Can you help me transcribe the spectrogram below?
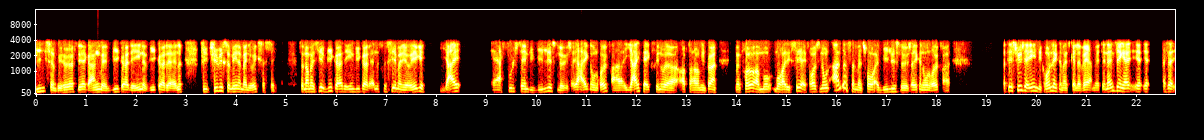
vi, som vi hører flere gange med, vi gør det ene, og vi gør det andet. Fordi typisk så mener man jo ikke sig selv. Så når man siger, vi gør det ene, vi gør det andet, så siger man jo ikke, jeg er fuldstændig viljesløs, og jeg har ikke nogen ryggrad, og jeg kan ikke finde ud af at opdrage mine børn man prøver at moralisere i forhold til nogle andre, som man tror er viljesløse og ikke har nogen ryggrad. Og det synes jeg egentlig grundlæggende, man skal lade være med. Den anden ting er, jeg, jeg, altså,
